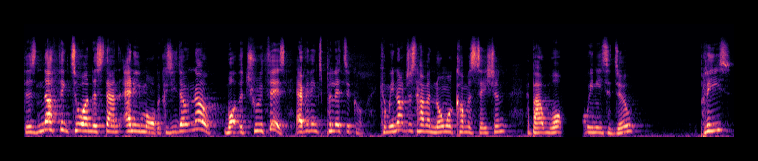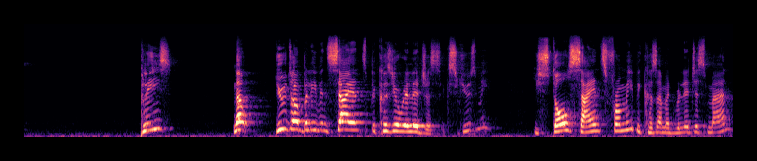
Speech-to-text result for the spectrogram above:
there's nothing to understand anymore because you don't know what the truth is. Everything's political. Can we not just have a normal conversation about what we need to do? Please? Please? No, you don't believe in science because you're religious. Excuse me? You stole science from me because I'm a religious man?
